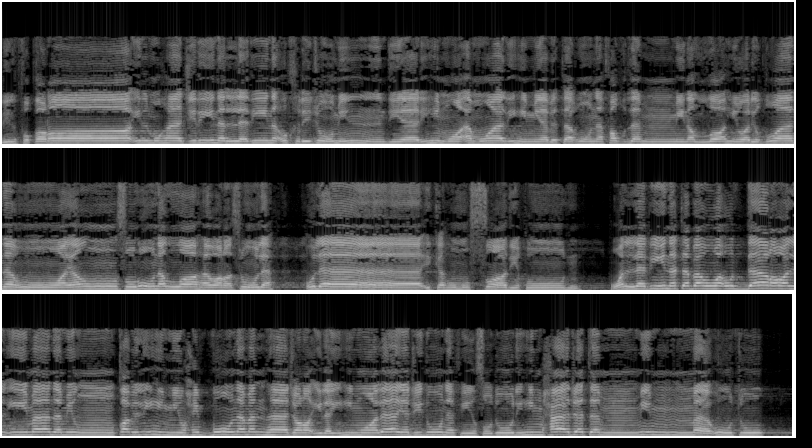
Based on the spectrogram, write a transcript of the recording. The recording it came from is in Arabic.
للفقراء المهاجرين الذين أخرجوا من ديارهم وأموالهم يبتغون فضلا من الله ورضوانا وينصرون الله ورسوله. أولئك هم الصادقون. والذين تبوأوا الدار والإيمان من قبلهم يحبون من هاجر إليهم ولا يجدون في صدورهم حاجة مما أوتوا.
